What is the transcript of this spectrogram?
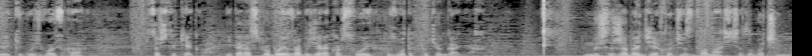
jakiegoś wojska, coś takiego. I teraz spróbuję zrobić rekord swój w złotych pociąganiach. Myślę, że będzie chociaż 12, zobaczymy.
